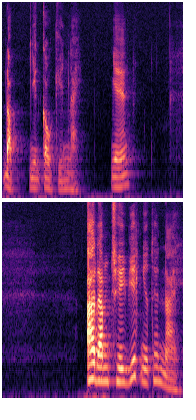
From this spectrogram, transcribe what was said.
đọc những câu chuyện này nhé. Adam Tree viết như thế này.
